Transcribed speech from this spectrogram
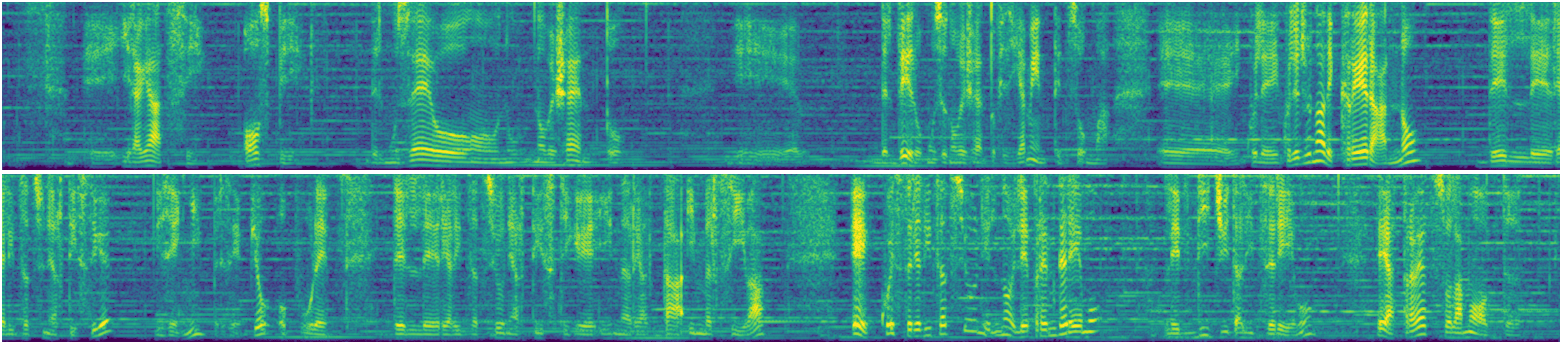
eh, i ragazzi ospiti del Museo Novecento, eh, del vero Museo Novecento fisicamente, insomma, eh, in quelle, in quelle giornate creeranno delle realizzazioni artistiche, disegni per esempio, oppure delle realizzazioni artistiche in realtà immersiva. E queste realizzazioni noi le prenderemo, le digitalizzeremo e attraverso la mod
